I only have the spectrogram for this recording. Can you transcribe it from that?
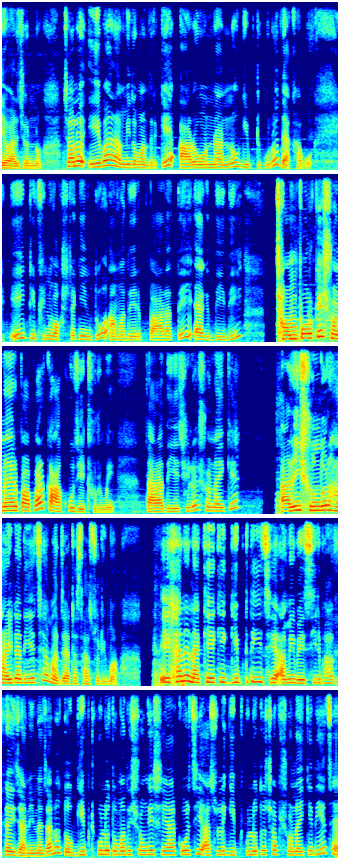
দেওয়ার জন্য। চলো এবার আমি তোমাদেরকে আরও অন্যান্য গিফটগুলো দেখাবো। এই টিফিন বক্সটা কিন্তু আমাদের পাড়াতেই এক দিদি সম্পর্কে সোনাইয়ের পাপার কাকু জেঠুর মেয়ে। তারা দিয়েছিল সোনাইকে। আর এই সুন্দর হাঁড়িটা দিয়েছে আমার জ্যাঠা শাশুড়ি মা। এখানে না কে কি গিফট দিয়েছে আমি বেশিরভাগটাই জানি না, জানো তো? গিফটগুলো তোমাদের সঙ্গে শেয়ার করছি। আসলে গিফটগুলো তো সব সোনাইকে দিয়েছে।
